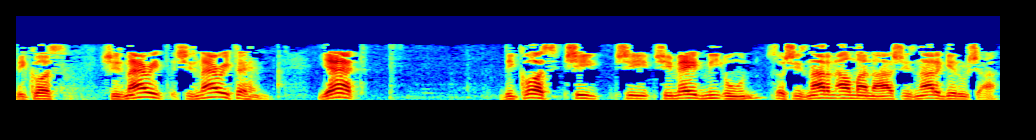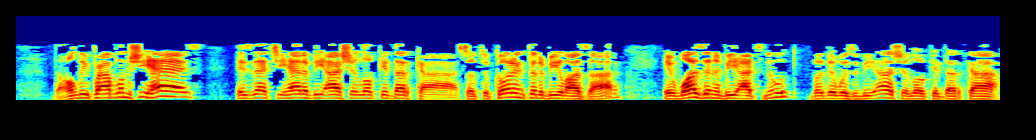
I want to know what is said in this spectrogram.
because she's married, she's married to him. Yet, because she, she, she made mi'un, so she's not an almanah, she's not a gerusha, the only problem she has is that she had a bi'ah shelo kedarka. So it's according to the Bilazar, it wasn't a bi'atznut, but there was a bi'ah shelo kedarka.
